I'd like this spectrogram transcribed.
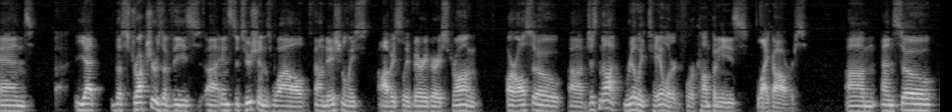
and yet the structures of these uh, institutions, while foundationally obviously very, very strong, are also uh, just not really tailored for companies like ours. Um, and so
